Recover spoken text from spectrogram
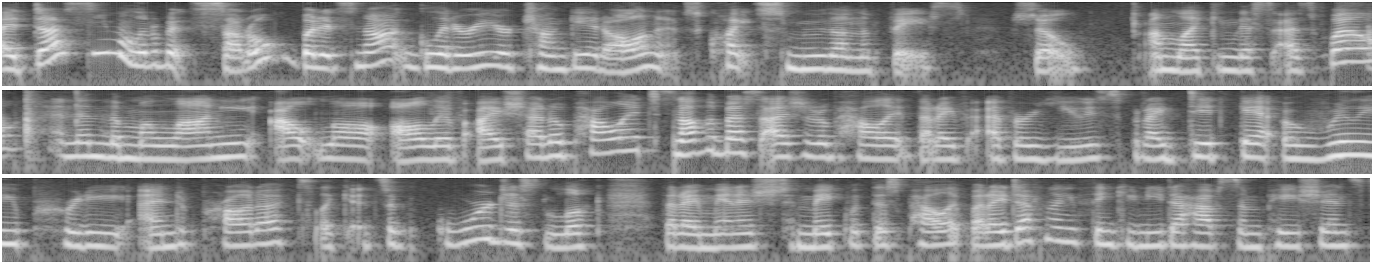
It does seem a little bit subtle, but it's not glittery or chunky at all and it's quite smooth on the face. So I'm liking this as well. And then the Milani Outlaw Olive Eyeshadow Palette. It's not the best eyeshadow palette that I've ever used, but I did get a really pretty end product. Like, it's a gorgeous look that I managed to make with this palette, but I definitely think you need to have some patience,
